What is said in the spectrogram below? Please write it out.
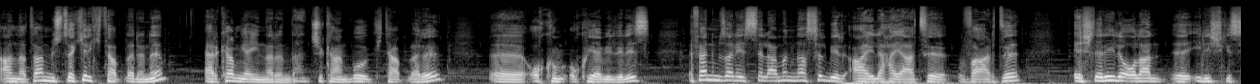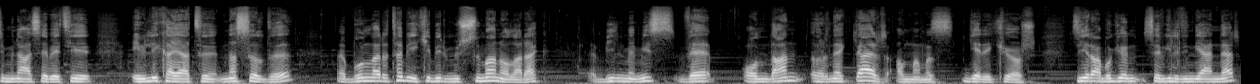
anlatan müstakil kitaplarını Erkam yayınlarından çıkan bu kitapları okum, okuyabiliriz. Efendimiz Aleyhisselam'ın nasıl bir aile hayatı vardı? Eşleriyle olan e, ilişkisi, münasebeti, evlilik hayatı nasıldı? E, bunları tabii ki bir Müslüman olarak e, bilmemiz ve ondan örnekler almamız gerekiyor. Zira bugün sevgili dinleyenler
